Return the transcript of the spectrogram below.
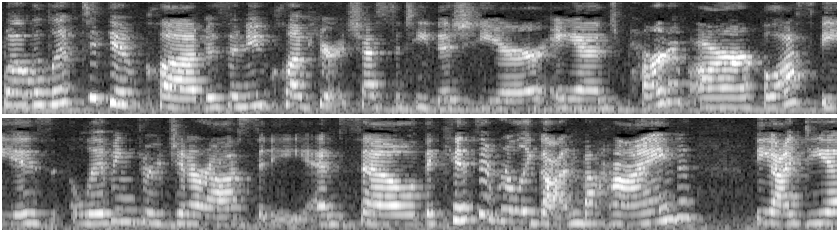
Well, the Live to Give Club is a new club here at Chestatee this year, and part of our philosophy is living through generosity. And so the kids have really gotten behind the idea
